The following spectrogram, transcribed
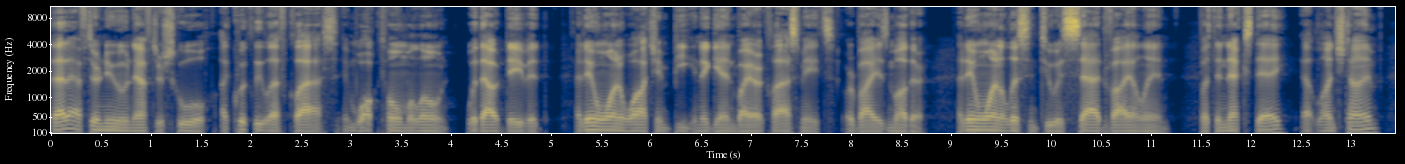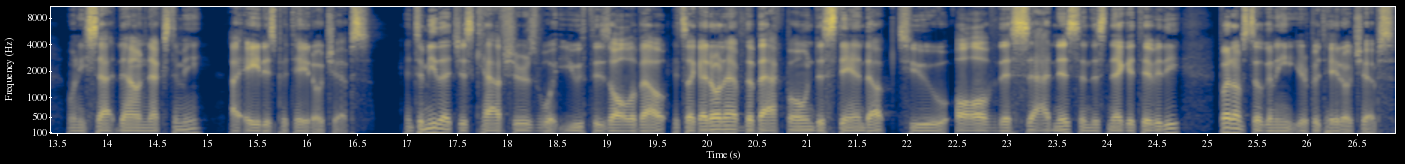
That afternoon after school, I quickly left class and walked home alone without David. I didn't want to watch him beaten again by our classmates or by his mother. I didn't want to listen to his sad violin. But the next day, at lunchtime, when he sat down next to me, I ate his potato chips. And to me, that just captures what youth is all about. It's like I don't have the backbone to stand up to all of this sadness and this negativity, but I'm still going to eat your potato chips.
